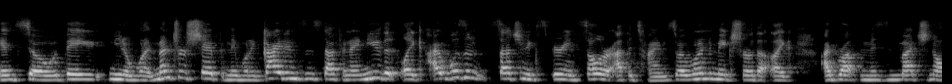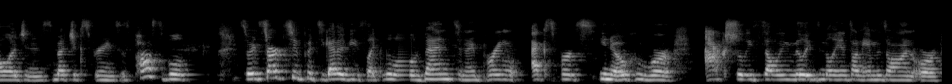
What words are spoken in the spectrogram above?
And so they you know wanted mentorship and they wanted guidance and stuff. And I knew that like I wasn't such an experienced seller at the time. So I wanted to make sure that like I brought them as much knowledge and as much experience as possible so I'd start to put together these like little events and I bring experts, you know, who were actually selling millions and millions on Amazon or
